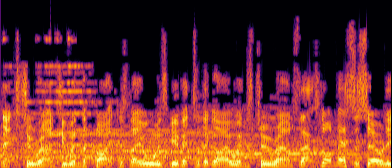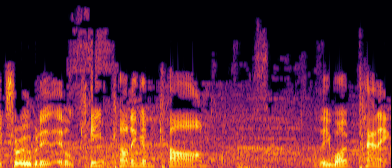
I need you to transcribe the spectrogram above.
next two rounds, you win the fight because they always give it to the guy who wins two rounds. That's not necessarily true, but it, will keep Cunningham calm. He won't panic.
